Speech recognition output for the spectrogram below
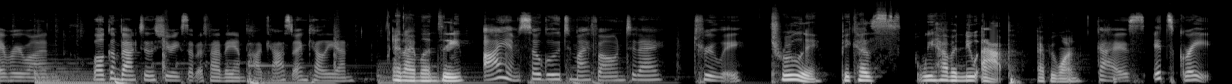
everyone. Welcome back to the She Wakes Up at 5 a.m. podcast. I'm Kelliann. And I'm Lindsey. I am so glued to my phone today. Truly. Truly, because we have a new app, everyone. Guys, it's great.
